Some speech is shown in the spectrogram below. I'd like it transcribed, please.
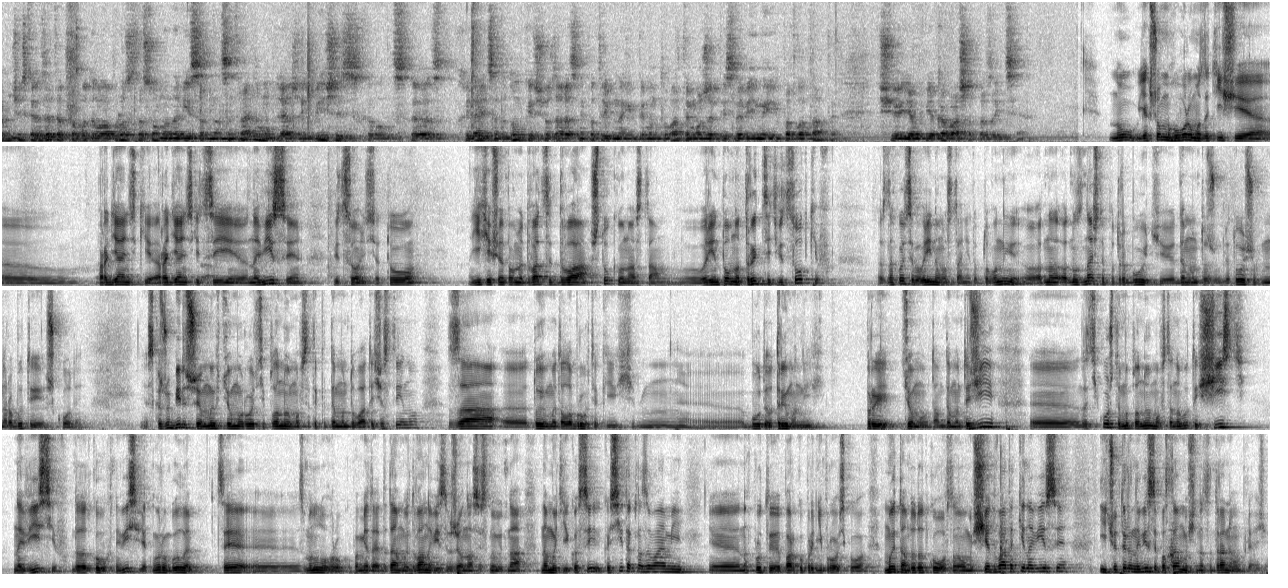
Кременчуцька газета проводила опрос стосовно навісів на центральному пляжі, і більшість схил- схиляється до думки, що зараз не потрібно їх демонтувати, може після війни їх подлатати. Що яка ваша позиція? Ну, якщо ми говоримо за ті ще е, радянські, радянські ці навіси від сонця, то їх, якщо не пам'ятаю, 22 штуки у нас там, орієнтовно 30% знаходяться в аварійному стані. Тобто вони однозначно потребують е, демонтажу для того, щоб не наробити шкоди. Скажу більше, ми в цьому році плануємо все-таки демонтувати частину за е, той металобрухт, який е, буде отриманий при цьому там демонтажі. Е, За ці кошти ми плануємо встановити 6 навісів, додаткових навісів, як ми робили це е, з минулого року. Пам'ятаєте, да, ми два навіси вже у нас існують на, на митій косі, косі, так називаємо, е, навпроти парку Придніпровського. Ми там додатково встановимо ще два такі навіси, і чотири навіси поставимо ще на центральному пляжі.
